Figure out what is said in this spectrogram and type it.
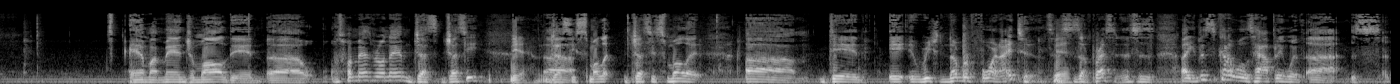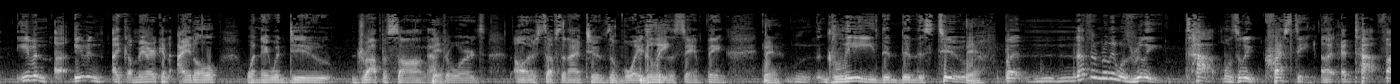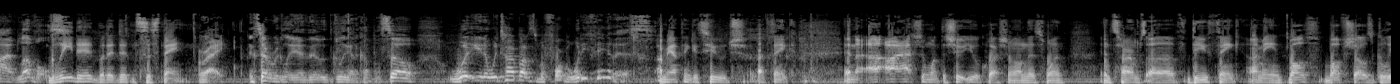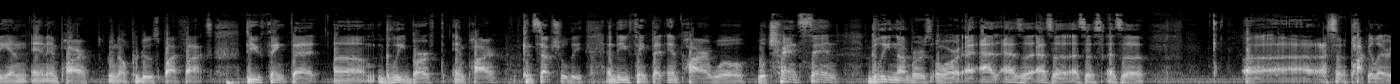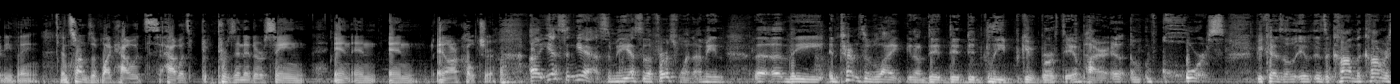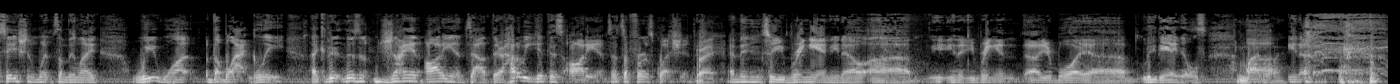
and my man Jamal did. Uh, what's my man's real name? Just Jesse. Yeah, Jussie Smollett. Jussie Smollett um, did it, it reached number four on iTunes. This Yeah. is unprecedented. This is like this is kind of what was happening with uh, even uh, even like American Idol when they would do drop a song afterwards. All their stuff's on iTunes. The Voice Glee. is the same thing. Yeah. Glee did, did this too, Yeah. but nothing really was really top was really cresting uh, at top five levels. Glee did, but it didn't sustain. Right. Except for Glee. Glee got a couple. So, what, you know, we talked about this before, but what do you think of this? I mean, I think it's huge. I think, and I, I actually want to shoot you a question on this one in terms of, do you think? I mean, both both shows, Glee and, and Empire, you know, produced by Fox. Do you think that um, Glee birthed Empire conceptually, and do you think that Empire will will transcend Glee numbers or as, as a as a as a as a uh, that's a popularity thing in terms of like how it's how it's presented or seen in in in, in our culture. Uh, yes and yes. I mean, yes to the first one. I mean, uh, the in terms of like you know, did did, did Glee give birth to Empire? Uh, Of course, because it's a con- the conversation went something like, "We want the Black Glee." Like there, there's a giant audience out there. How do we get this audience? That's the first question. Right. And then so you bring in you know uh, you, you know you bring in uh, your boy uh, Lee Daniels. My Uh, boy. You know,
